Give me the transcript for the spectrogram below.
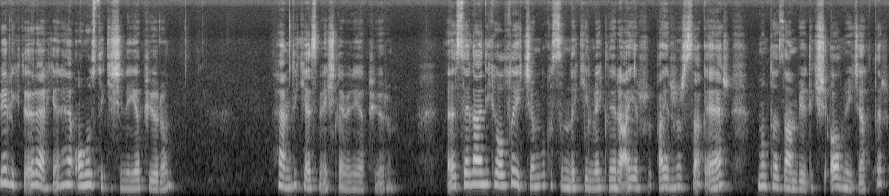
Birlikte örerken hem omuz dikişini yapıyorum hem de kesme işlemini yapıyorum. E, Selanik olduğu için bu kısımdaki ilmekleri ayır, ayırırsak eğer muntazam bir dikiş olmayacaktır.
